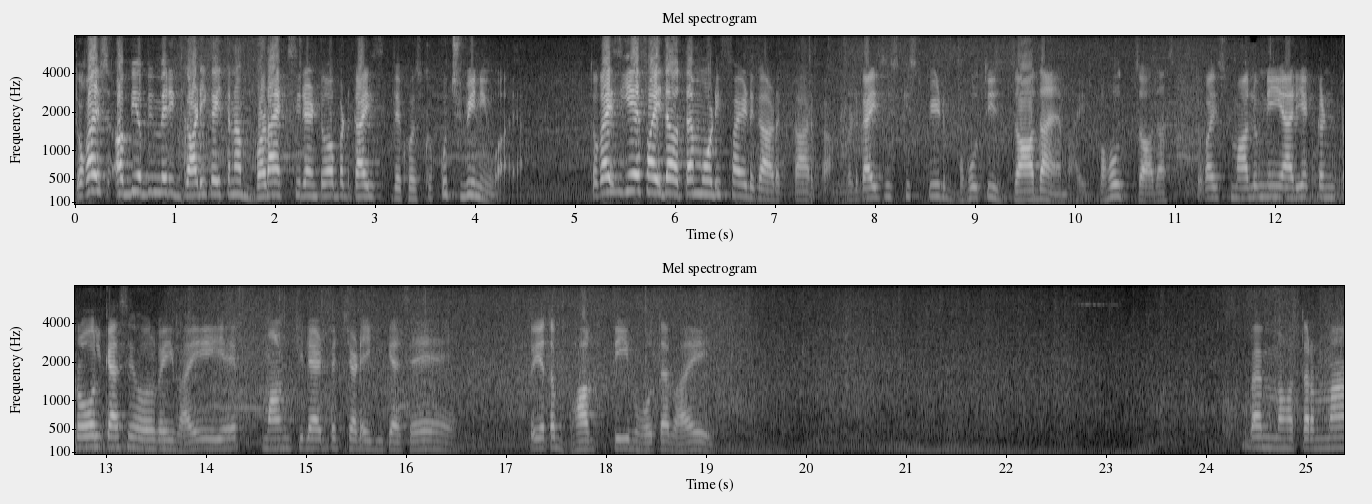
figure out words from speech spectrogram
तो गाइस अभी अभी मेरी गाड़ी का इतना बड़ा एक्सीडेंट हुआ बट गाइस देखो, इसको कुछ भी नहीं हुआ यार। तो गाइस ये फ़ायदा होता है मॉडिफाइड कार कार का। बट गाइस इसकी स्पीड बहुत ही ज़्यादा है भाई बहुत ज़्यादा। तो गाइस मालूम नहीं यार ये कंट्रोल कैसे हो गई भाई? ये माउंट चिलेट पे चढ़ेगी कैसे? तो ये तो भागती बहुत है भाई। मोहतरमा।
